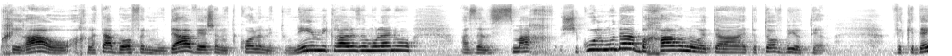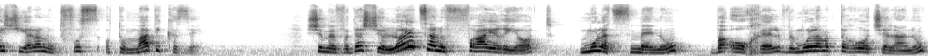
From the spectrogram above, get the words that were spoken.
בחירה או החלטה באופן מודע ויש לנו את כל הנתונים נקרא לזה מולנו אז על סמך שיקול מודע בחרנו את, ה, את הטוב ביותר וכדי שיהיה לנו דפוס אוטומטי כזה שמוודא שלא יצאנו פרייריות מול עצמנו באוכל ומול המטרות שלנו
